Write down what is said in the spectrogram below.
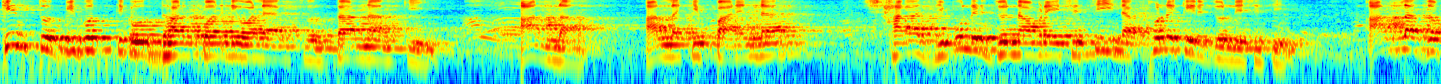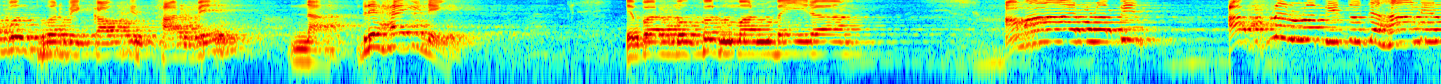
কিন্তু বিপদ থেকে উদ্ধার করেনিওয়ালা একজন, তার নাম কি? আল্লাহ। আল্লাহ কি পারেন না? সারা জীবনের জন্য আমরা এসেছি না ক্ষণিকের জন্য এসেছি? আল্লাহ যখন ধরবে, কাউকে ছাড়বে না। রেহাই নেই। এবার মুসলমান ভাইরা, আমার নবী, আপনার নবী তো জাহানের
